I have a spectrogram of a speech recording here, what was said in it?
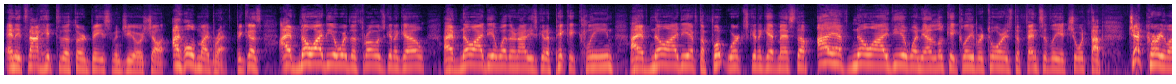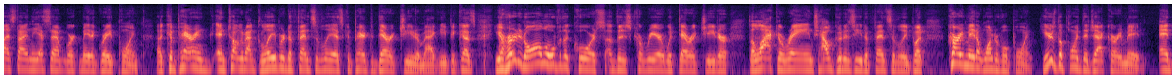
and it's not hit to the third baseman Gio Urshela, I hold my breath because I have no idea where the throw is going to go. I have no idea whether or not he's going to pick it clean. I have no idea if the footwork's going to get messed up. I have no idea when I look at Gleyber Torres defensively at shortstop. Jack Curry last night in the SM work made a great point, uh, comparing and talking about Gleyber defensively as compared to Derek Jeter, Maggie, because you heard it all over the course of his career with Derek Jeter, the lack of range, how good is he defensively, but Curry made a wonderful point. Here's the point that Jack Curry made, and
